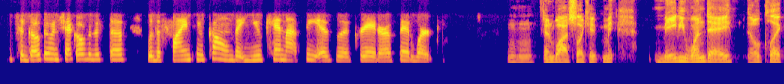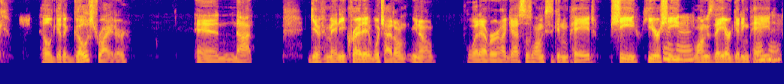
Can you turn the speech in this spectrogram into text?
to go through and check over the stuff with a fine tooth comb that you cannot see as the creator of said work. hmm And watch, like it, maybe one day it'll click. He'll get a ghostwriter and not give him any credit, which I don't, you know, whatever. I guess as long as he's getting paid, she, he or she, Mhm. as long as they are getting paid. Mhm.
